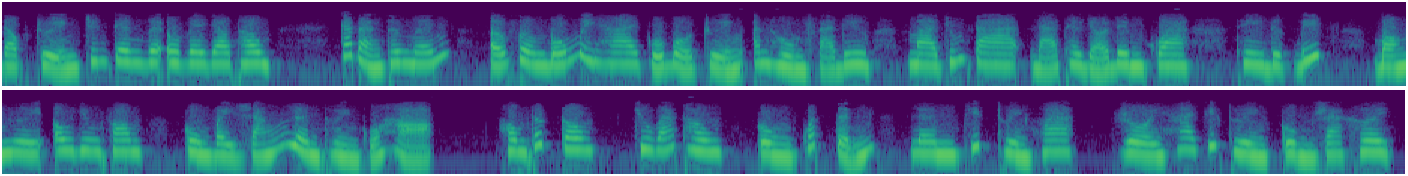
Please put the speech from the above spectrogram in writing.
đọc truyện trên kênh VOV Giao thông. Các bạn thân mến, ở phần 42 của bộ truyện Anh hùng xạ điêu mà chúng ta đã theo dõi đêm qua thì được biết bọn người Âu Dương Phong cùng bày rắn lên thuyền của họ. Hồng Thất Công, Chu Bá Thông cùng Quách Tỉnh lên chiếc thuyền hoa rồi hai chiếc thuyền cùng ra khơi.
